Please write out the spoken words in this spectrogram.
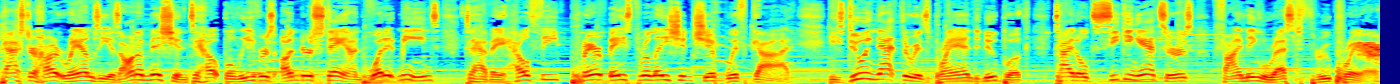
Pastor Hart Ramsey is on a mission to help believers understand what it means to have a healthy, prayer based relationship with God. He's doing that through his brand new book titled Seeking Answers Finding Rest Through Prayer.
